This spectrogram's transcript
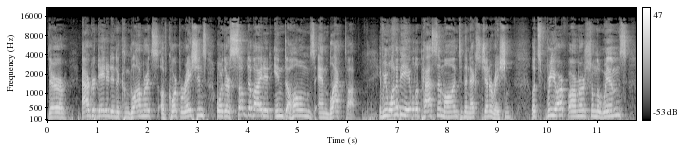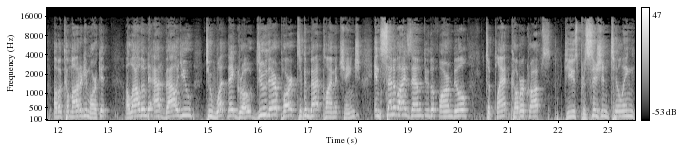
they're aggregated into conglomerates of corporations, or they're subdivided into homes and blacktop. If we want to be able to pass them on to the next generation, let's free our farmers from the whims of a commodity market, allow them to add value to what they grow, do their part to combat climate change, incentivize them through the Farm Bill to plant cover crops, to use precision tilling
